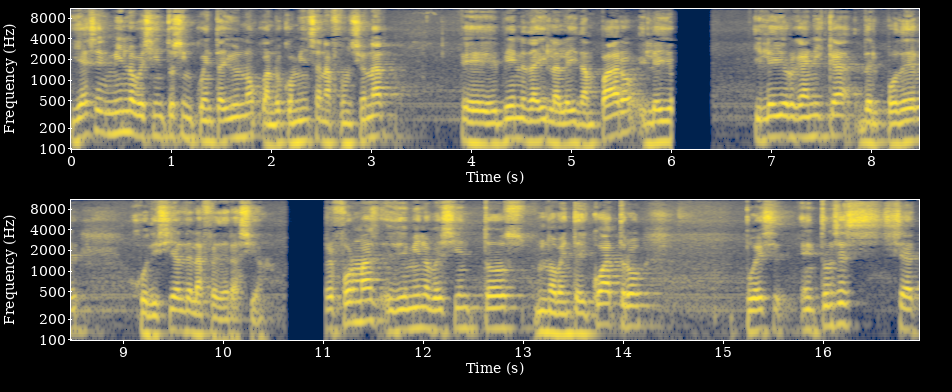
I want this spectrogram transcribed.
ya es en 1951 cuando comienzan a funcionar. Eh, viene de ahí la ley de amparo y ley, y ley orgánica del Poder Judicial de la Federación. Reformas de 1994 pues entonces se,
